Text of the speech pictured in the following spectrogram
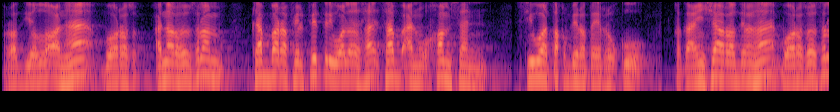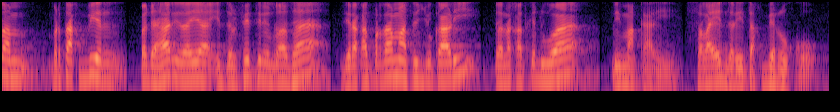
radhiyallahu anha bahwa anna Rasulullah kabbara fil fitri wal sab'an wa khamsan siwa takbiratai ruku Kata Aisyah radhiyallahu anha bahwa Rasulullah SAW bertakbir pada hari raya Idul Fitri Idul Adha di rakaat pertama tujuh kali dan rakaat kedua lima kali selain dari takbir ruku.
